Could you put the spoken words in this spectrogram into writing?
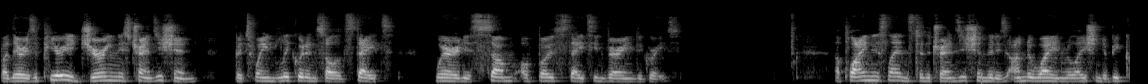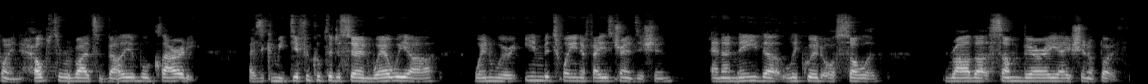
but there is a period during this transition between liquid and solid states where it is some of both states in varying degrees. Applying this lens to the transition that is underway in relation to Bitcoin helps to provide some valuable clarity, as it can be difficult to discern where we are when we're in between a phase transition and are neither liquid or solid, rather, some variation of both.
